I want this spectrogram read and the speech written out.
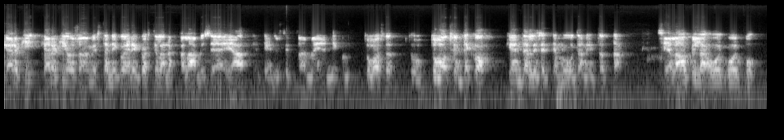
kärki, kärkiosaamista niin kuin erikoistilannepelaamiseen ja tietysti tuo meidän niin kuin tulosta, tuloksen teko, kentälliset ja muuta, niin tota, siellä on kyllä huippu,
